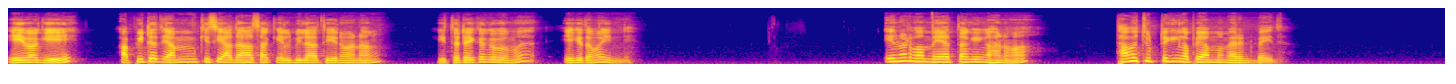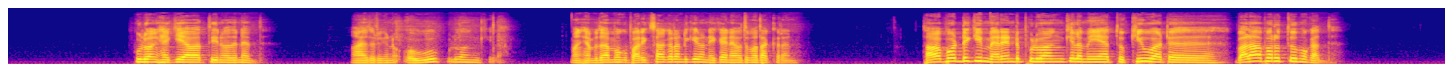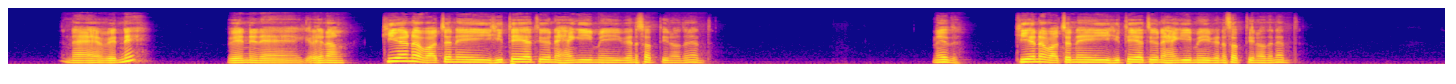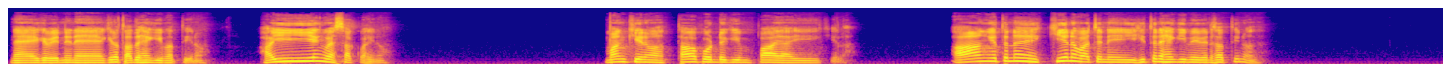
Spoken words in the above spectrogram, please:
ඒ වගේ අපිට යම් කිසි අදහසක් එල්බිලා තියෙනවා නං හිතට එකගවම ඒක තමයි ඉන්නේ. ඒනට මම මේ අත්තන්ගෙන් අහනවා තව චුට්ටකින් අපේ අම්ම මැරෙන්ට බයිද. පුළුවන් හැකියාවත්තිය නොද නැද්ද ආයතුරගෙන ඔව්වෝ පුළුවන් කියලා. හැමදාමක පරික්ෂා කරන්න කියන එක නැවත මතක් කරන්න. තව පොඩ්ඩකින් මැරෙන්ඩ පුළුවන් කියලා මේ ඇත්තු කිව්වට බලාපොරොත්තුව මොකක්ද. නෑ වෙන්නේ වෙන්නේ නෑ එහෙනම් කියන වචනයේ හිතේ ඇතිවෙන හැඟීමේ වෙනසත්ති නොද නැද. නේද. කියන වචනයේ හිතේ ඇතිවන හැඟීමේ වෙනසත්ති නොද නැද. නෑ එක වෙන්න නෑ කියලා තද හැඟීමත්තිනවා. හයියෙන් වැස්සක් වහිනවා. මං කියනවා තව පොඩ්ඩකින් පායයි කියලා. ආං එතන කියන වචනේ හිතන හැඟීමේ වෙනසත් තිනොද.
